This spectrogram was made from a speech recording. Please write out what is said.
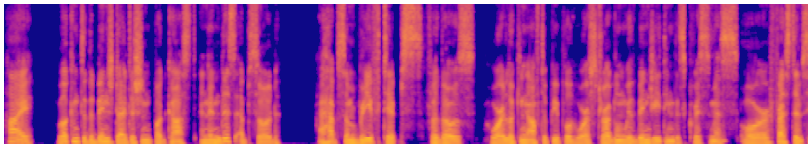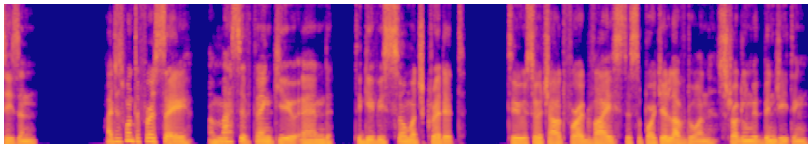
Hi, welcome to the Binge Dietitian Podcast, and in this episode, I have some brief tips for those who are looking after people who are struggling with binge eating this Christmas or festive season. I just want to first say a massive thank you and to give you so much credit to search out for advice to support your loved one struggling with binge eating.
